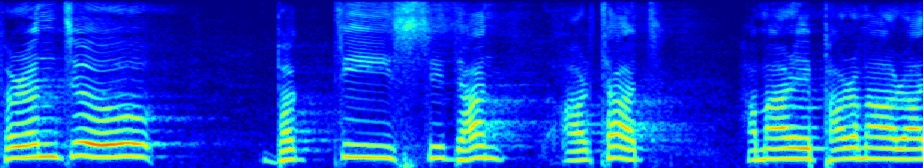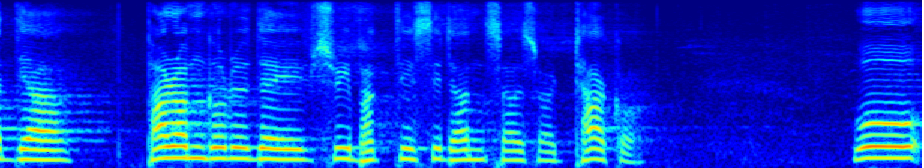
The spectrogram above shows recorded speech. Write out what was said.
परंतु भक्ति सिद्धांत अर्थात हमारे परम परमाराध्या, परम गुरुदेव श्री भक्ति सिद्धांत सरस्वती ठाकुर। वो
